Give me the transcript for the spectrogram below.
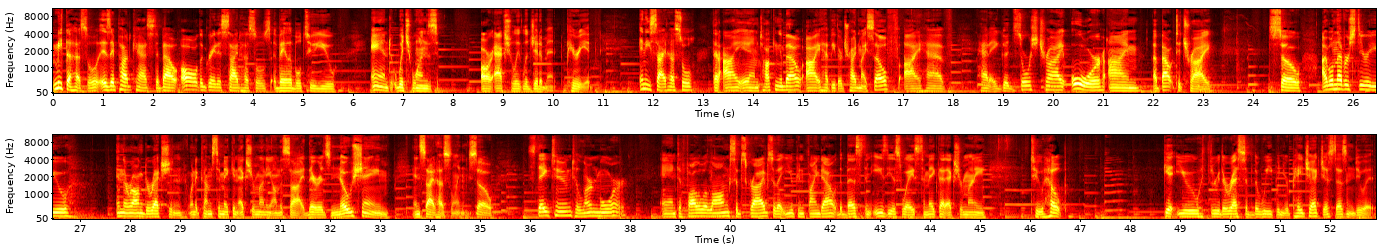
Meet the Hustle is a podcast about all the greatest side hustles available to you and which ones are actually legitimate, period. Any side hustle that I am talking about, I have either tried myself, I have had a good source try, or I'm about to try. So I will never steer you in the wrong direction when it comes to making extra money on the side. There is no shame in side hustling. So stay tuned to learn more and to follow along, subscribe so that you can find out the best and easiest ways to make that extra money to help get you through the rest of the week when your paycheck just doesn't do it.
